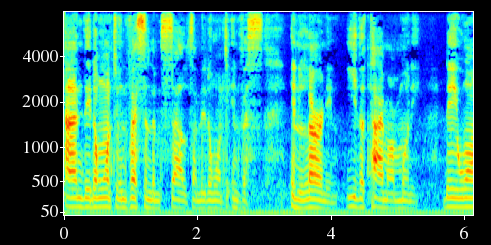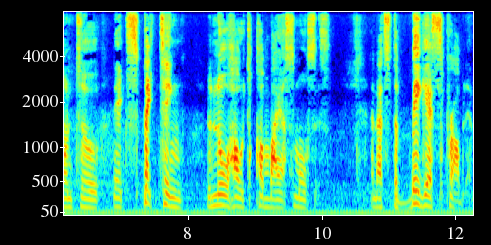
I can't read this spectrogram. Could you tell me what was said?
And they don't want to invest in themselves and they don't want to invest in learning, either time or money. They want to, they're expecting the know how to come by osmosis. And that's the biggest problem.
